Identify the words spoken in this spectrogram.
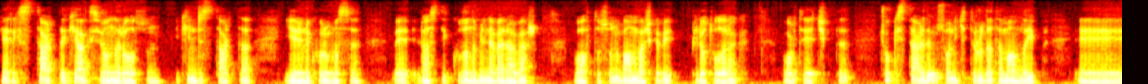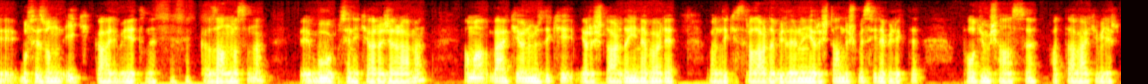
gerek starttaki aksiyonları olsun, ikinci startta yerini koruması ve lastik kullanımıyla beraber bu hafta sonu bambaşka bir pilot olarak ortaya çıktı. Çok isterdim son iki turu da tamamlayıp e, bu sezonun ilk galibiyetini kazanmasını e, bu seneki araca rağmen. Ama belki önümüzdeki yarışlarda yine böyle öndeki sıralarda birilerinin yarıştan düşmesiyle birlikte podyum şansı hatta belki bilir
